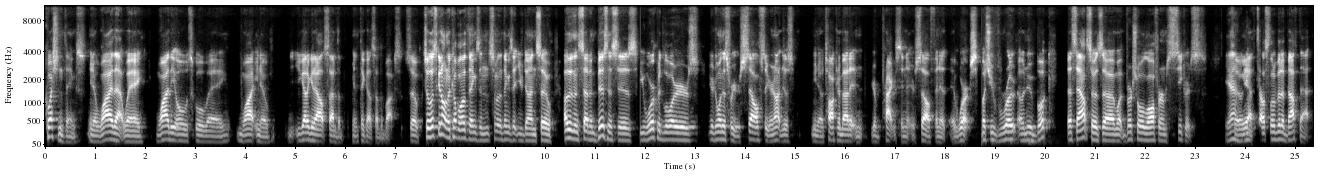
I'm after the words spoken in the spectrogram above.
question things, you know, why that way? Why the old school way? Why, you know, you got to get outside of the and think outside the box. So, so let's get on a couple other things and some of the things that you've done. So, other than seven businesses, you work with lawyers. You're doing this for yourself, so you're not just you know talking about it and you're practicing it yourself, and it, it works. But you've wrote a new book that's out. So it's uh, what virtual law firm secrets. Yeah. So yeah, tell us a little bit about that.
